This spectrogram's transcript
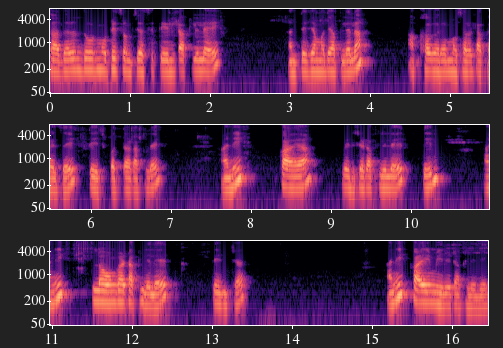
साधारण दोन मोठे चमचे असे तेल टाकलेले आहे. आणि त्याच्यामध्ये आपल्याला अख्खा गरम मसाला टाकायचा आहे. तेजपत्ता टाकला आहे आणि काळ्या वेलच्या टाकलेल्या आहेत. तीन. आणि लवंगा टाकलेल्या आहेत. तीन चार. आणि काळी मिरी टाकलेली आहे.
